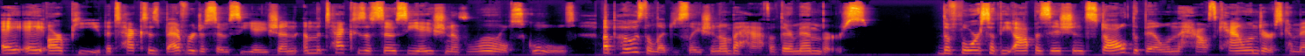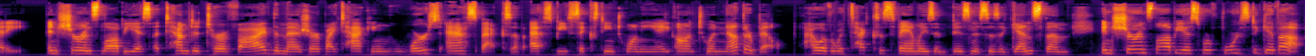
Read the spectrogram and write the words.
AARP, the Texas Beverage Association, and the Texas Association of Rural Schools, opposed the legislation on behalf of their members. The force of the opposition stalled the bill in the House Calendars Committee. Insurance lobbyists attempted to revive the measure by tacking the worst aspects of SB 1628 onto another bill. However, with Texas families and businesses against them, insurance lobbyists were forced to give up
